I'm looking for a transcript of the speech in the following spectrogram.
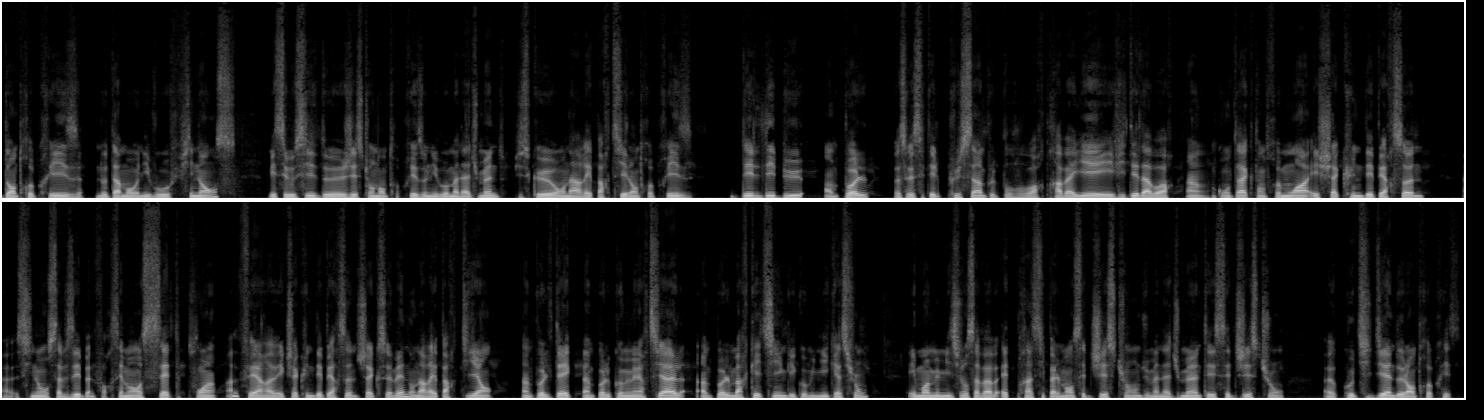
d'entreprise, notamment au niveau finance, mais c'est aussi de gestion d'entreprise au niveau management, puisqu'on a réparti l'entreprise dès le début en pôles, parce que c'était le plus simple pour pouvoir travailler et éviter d'avoir un contact entre moi et chacune des personnes. Euh, sinon, ça faisait ben, forcément 7 points à faire avec chacune des personnes chaque semaine. On a réparti en un pôle tech, un pôle commercial, un pôle marketing et communication. Et moi, mes missions, ça va être principalement cette gestion du management et cette gestion euh, quotidienne de l'entreprise.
